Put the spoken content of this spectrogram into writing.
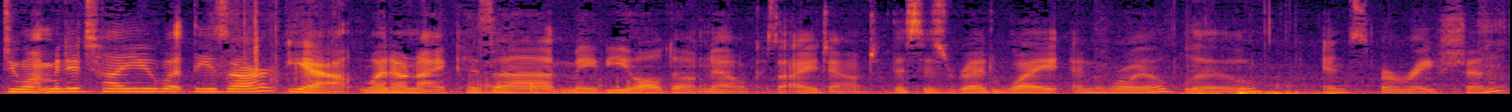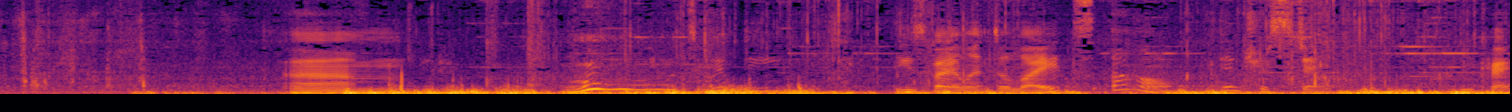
Do you want me to tell you what these are? Yeah, why don't I? Because uh, maybe you all don't know, because I don't. This is red, white, and royal blue inspiration. Um. These Violent Delights. Oh, interesting. Okay.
